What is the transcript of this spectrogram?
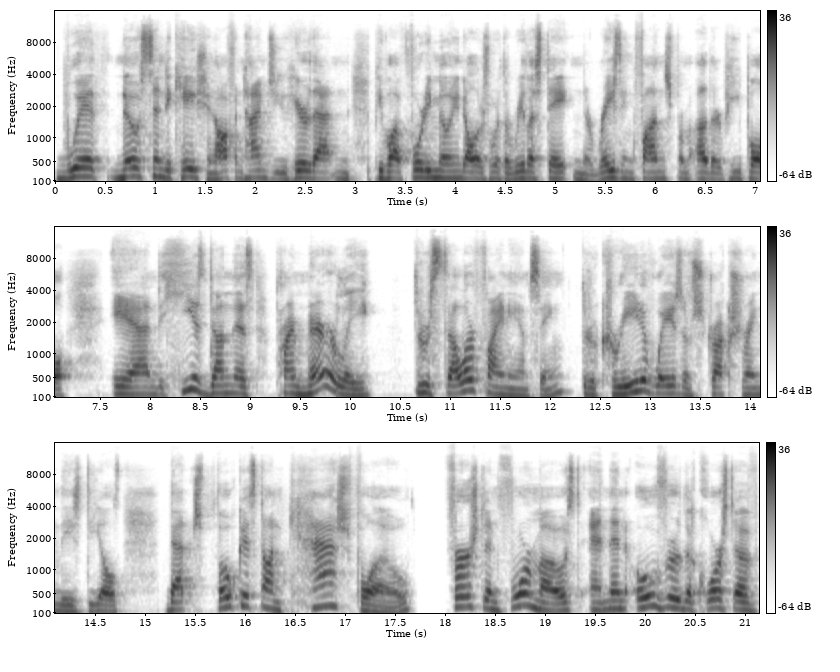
with no syndication. Oftentimes you hear that and people have $40 million worth of real estate and they're raising funds from other people. And he has done this primarily through seller financing, through creative ways of structuring these deals that's focused on cash flow first and foremost. And then over the course of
